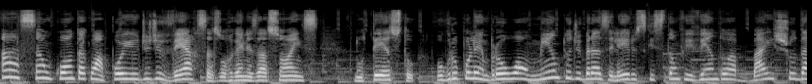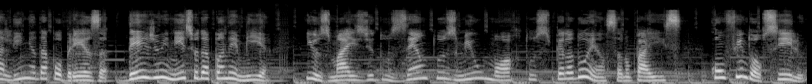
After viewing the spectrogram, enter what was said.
A ação conta com apoio de diversas organizações. No texto, o grupo lembrou o aumento de brasileiros que estão vivendo abaixo da linha da pobreza desde o início da pandemia e os mais de 200 mil mortos pela doença no país. Com o fim do auxílio,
